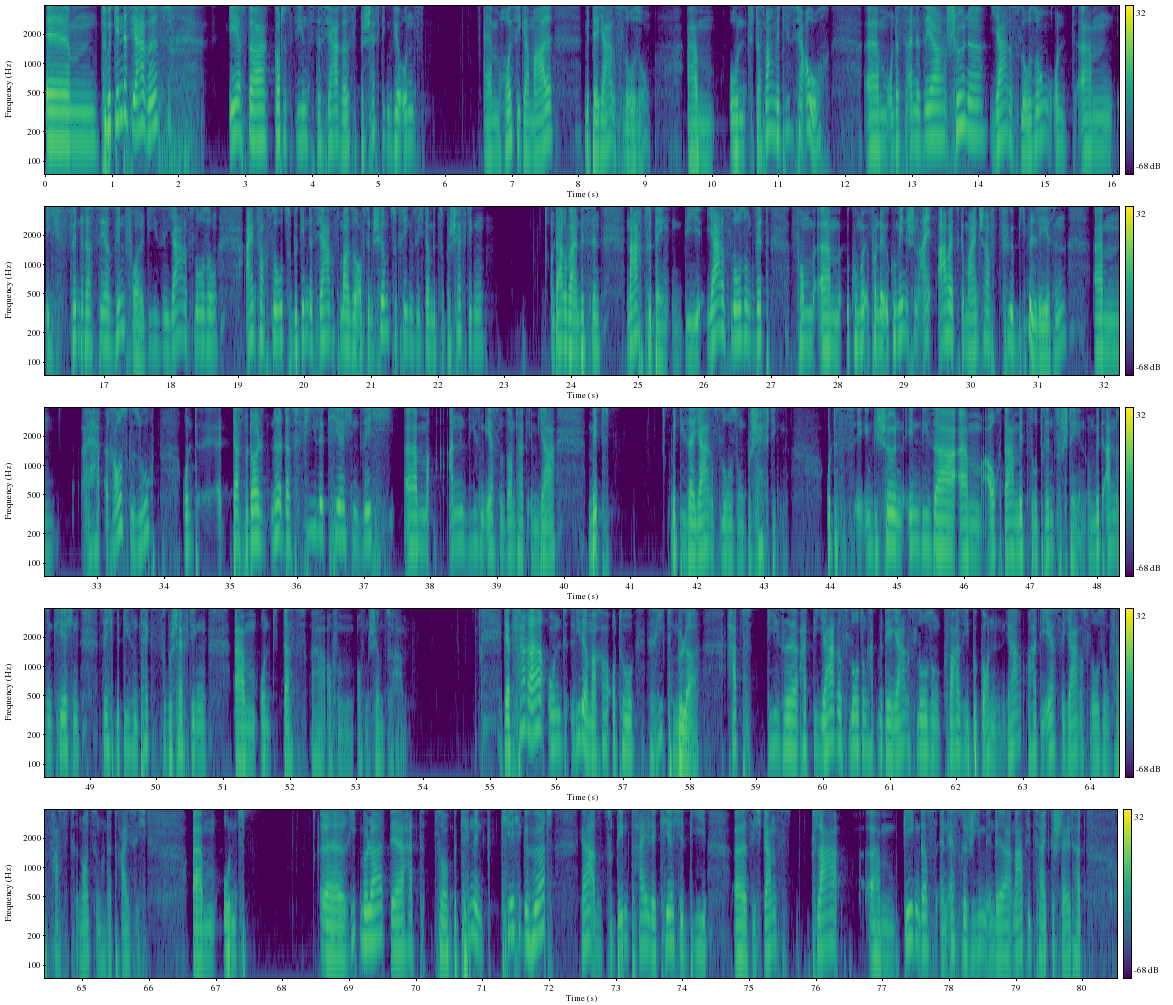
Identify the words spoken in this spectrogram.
Ähm, zu Beginn des Jahres, erster Gottesdienst des Jahres, beschäftigen wir uns ähm, häufiger mal mit der Jahreslosung. Ähm, und das machen wir dieses Jahr auch. Ähm, und das ist eine sehr schöne Jahreslosung und ähm, ich finde das sehr sinnvoll, diese Jahreslosung einfach so zu Beginn des Jahres mal so auf den Schirm zu kriegen, sich damit zu beschäftigen und darüber ein bisschen nachzudenken. Die Jahreslosung wird vom, ähm, von der Ökumenischen Arbeitsgemeinschaft für Bibellesen ähm, rausgesucht und äh, das bedeutet, ne, dass viele Kirchen sich ähm, an diesem ersten Sonntag im Jahr mit mit dieser Jahreslosung beschäftigen. Und es ist irgendwie schön, in dieser ähm, auch da mit so drin zu stehen und mit anderen Kirchen sich mit diesem Text zu beschäftigen ähm, und das äh, auf, dem, Schirm zu haben. Der Pfarrer und Liedermacher Otto Riedmüller hat diese, hat die Jahreslosung, hat mit der Jahreslosung quasi begonnen, ja, hat die erste Jahreslosung verfasst, 1930. Ähm, und äh, Riedmüller, der hat zur bekennenden Kirche gehört, ja, also zu dem Teil der Kirche, die äh, sich ganz klar ähm, gegen das NS-Regime in der Nazizeit gestellt hat.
